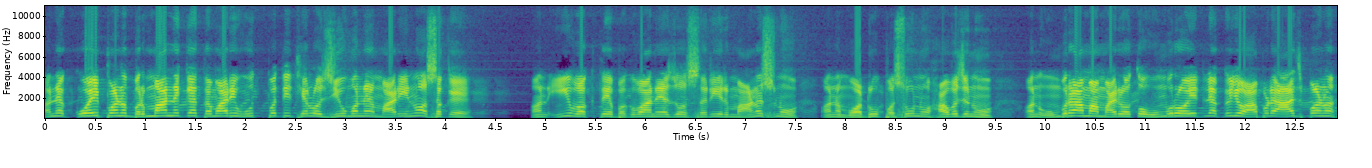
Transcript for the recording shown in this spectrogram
અને કોઈ પણ બ્રહ્માંડ કે તમારી ઉત્પત્તિ થયેલો જીવ મને મારી ન શકે. અને એ વખતે ભગવાને જો શરીર માણસનું અને મોઢું પશુનું, હાવજનું અને ઉમરામાં માર્યો તો ઉમરો એટલે કયો, આપણે આજ પણ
